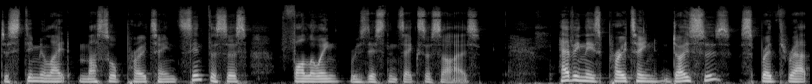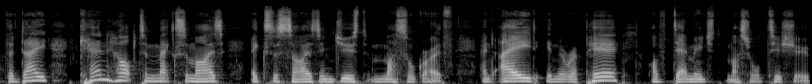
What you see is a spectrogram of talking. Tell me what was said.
to stimulate muscle protein synthesis following resistance exercise. Having these protein doses spread throughout the day can help to maximize exercise induced muscle growth and aid in the repair of damaged muscle tissue.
